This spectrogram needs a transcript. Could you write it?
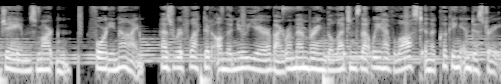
James Martin, 49, has reflected on the new year by remembering the legends that we have lost in the cooking industry.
